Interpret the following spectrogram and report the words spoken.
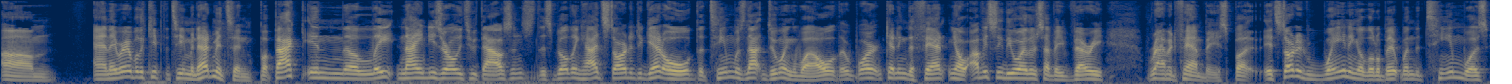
Um, and they were able to keep the team in Edmonton. But back in the late 90s, early 2000s, this building had started to get old. The team was not doing well. They weren't getting the fan. You know, obviously the Oilers have a very rabid fan base, but it started waning a little bit when the team was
